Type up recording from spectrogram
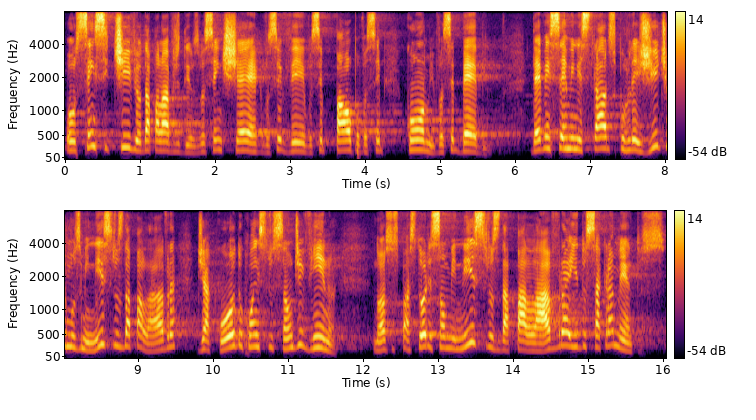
ou sensitível da palavra de Deus. Você enxerga, você vê, você palpa, você come, você bebe. Devem ser ministrados por legítimos ministros da palavra, de acordo com a instrução divina. Nossos pastores são ministros da palavra e dos sacramentos.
